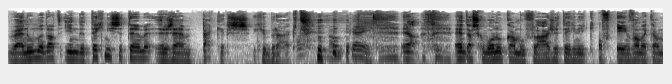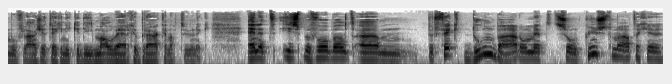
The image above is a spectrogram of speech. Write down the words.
wij noemen dat in de technische termen, er zijn packers gebruikt. Oké. ja, en dat is gewoon een camouflagetechniek, of een van de camouflagetechnieken die malware gebruiken natuurlijk. En het is bijvoorbeeld ehm, perfect doenbaar om met zo'n kunstmatige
